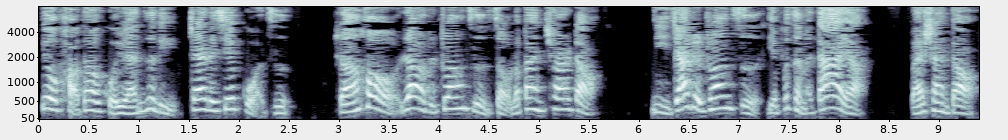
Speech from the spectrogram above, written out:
又跑到果园子里摘了些果子。然后绕着庄子走了半圈，道：“你家这庄子也不怎么大呀。”白善道：“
